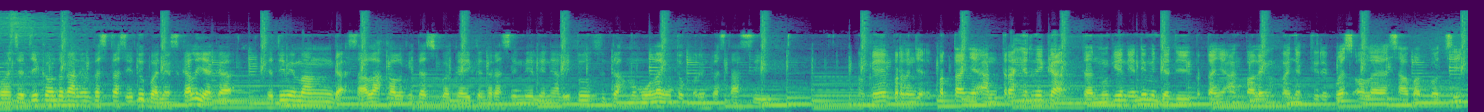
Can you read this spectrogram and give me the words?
Wah, jadi keuntungan investasi itu banyak sekali ya kak. Jadi memang nggak salah kalau kita sebagai generasi milenial itu sudah memulai untuk berinvestasi. Oke, pertanyaan terakhir nih kak, dan mungkin ini menjadi pertanyaan paling banyak direquest oleh sahabat Koci.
